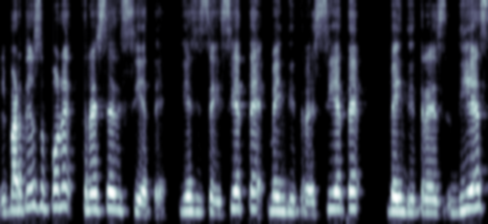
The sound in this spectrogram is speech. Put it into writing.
El partido se pone 13-7, 16-7, 23-7, 23-10,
